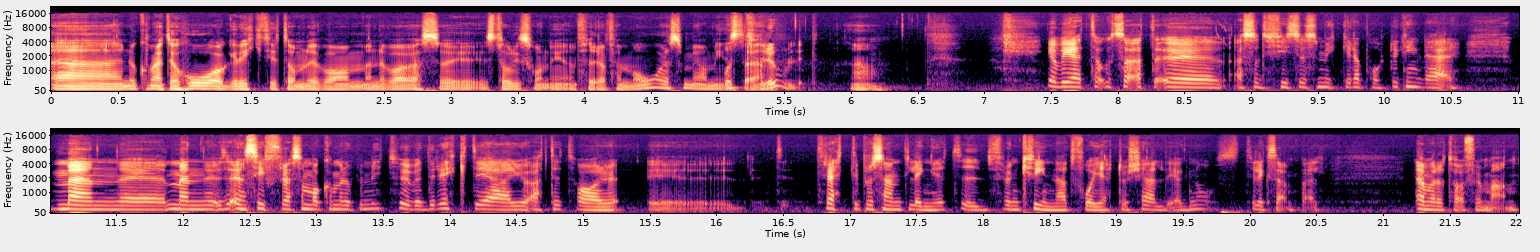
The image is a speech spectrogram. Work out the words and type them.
Eh, nu kommer jag inte ihåg riktigt om det var, men det var alltså i storleksordningen 4-5 år som jag minns det. Otroligt. Ja. Jag vet också att eh, alltså det finns ju så mycket rapporter kring det här. Men, eh, men en siffra som bara kommer upp i mitt huvud direkt det är ju att det tar eh, 30% längre tid för en kvinna att få hjärt och kärldiagnos till exempel. Än vad det tar för en man.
